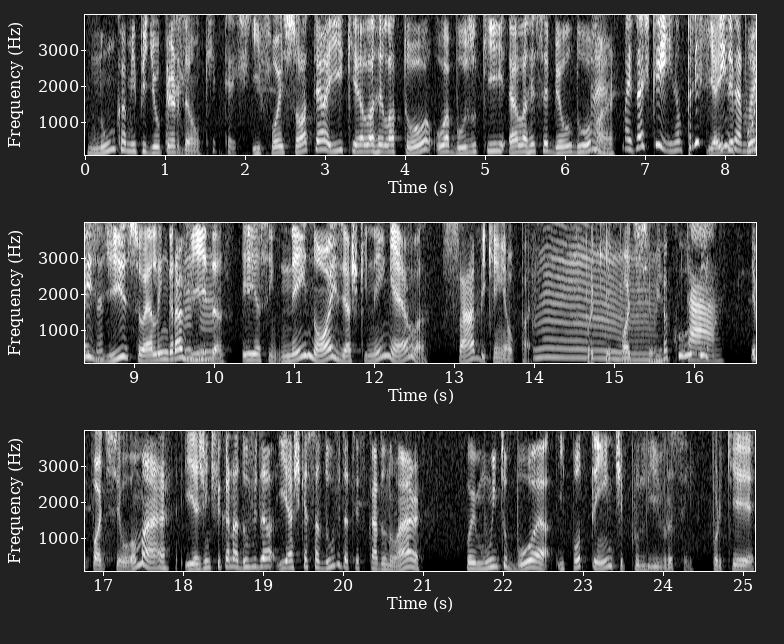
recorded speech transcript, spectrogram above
Nunca me pediu perdão. Que triste. E foi só até aí que ela relatou o abuso que ela recebeu do Omar. É, mas acho que não precisa E aí depois mais, né? disso ela engravida. Uhum. E assim, nem nós, e acho que nem ela, sabe quem é o pai. Hum, Porque pode ser o Yakub Tá. e pode ser o Omar. E a gente fica na dúvida, e acho que essa dúvida ter ficado no ar foi muito boa e potente pro livro, assim. Porque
